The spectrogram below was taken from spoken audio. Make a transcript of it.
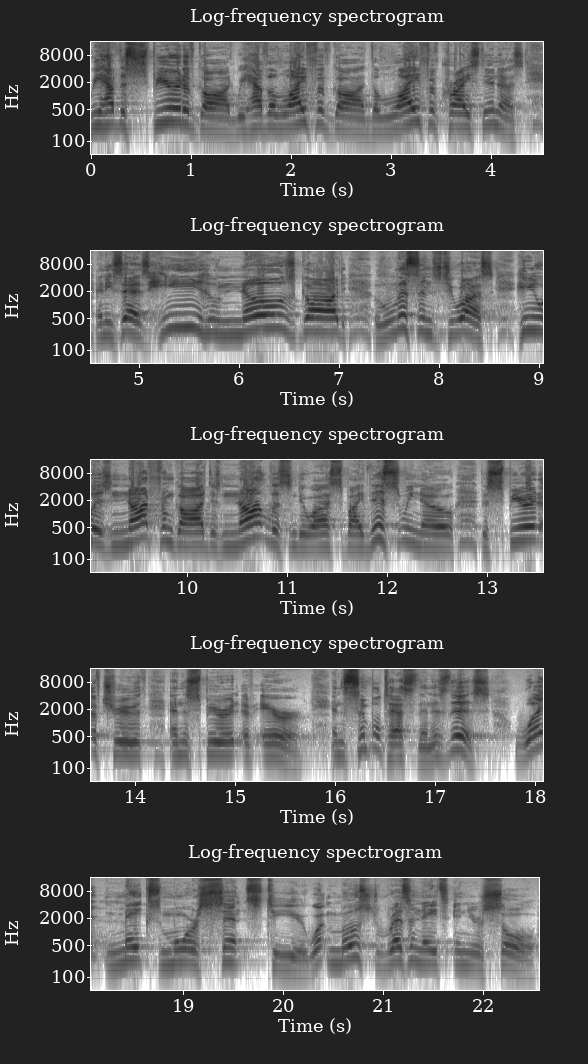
We have the Spirit of God. We have the life of God, the life of Christ in us. And he says, He who knows God listens to us. He who is not from God does not listen to us. By this we know the Spirit of truth and the Spirit of error. And the simple test then is this What makes more sense to you? What most resonates in your soul?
